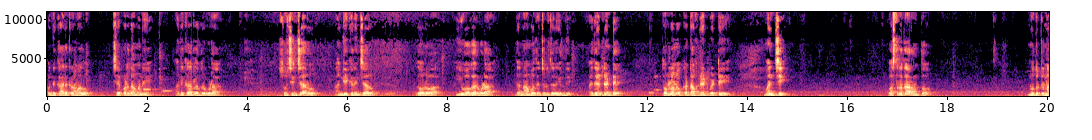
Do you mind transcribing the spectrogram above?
కొన్ని కార్యక్రమాలు చేపడదామని అధికారులందరూ కూడా సూచించారు అంగీకరించారు. గౌరవ ఈఓ గారు కూడా దాన్ని ఆమోదించడం జరిగింది. అదేంటంటే త్వరలోనే కట్ ఆఫ్ డేట్ పెట్టి మంచి వస్త్రధారణతో నుదుటున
